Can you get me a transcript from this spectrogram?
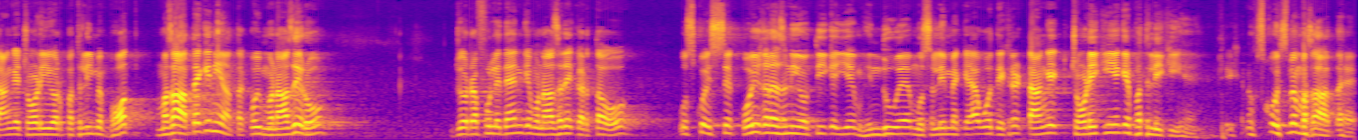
ٹانگیں چوڑی اور پتلی میں بہت مزہ آتا ہے کہ نہیں آتا کوئی مناظر ہو جو رف الدین کے مناظرے کرتا ہو اس کو اس سے کوئی غرض نہیں ہوتی کہ یہ ہندو ہے مسلم ہے کیا وہ دیکھ رہے ٹانگیں چوڑی کی ہیں کہ پتلی کی ہیں ٹھیک ہے نا اس کو اس میں مزہ آتا ہے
